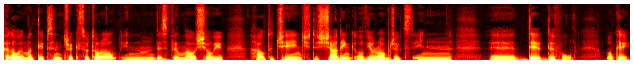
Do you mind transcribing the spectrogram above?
Hello, and my tips and tricks tutorial. In this film I'll show you how to change the shading of your objects in uh, de default. Okay,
